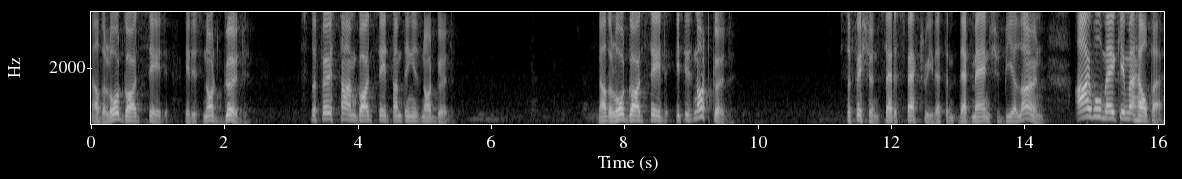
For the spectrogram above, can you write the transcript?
Now the Lord God said, It is not good It's the first time God said something is not good. Now, the Lord God said, It is not good, sufficient, satisfactory that the, that man should be alone. I will make him a helper,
